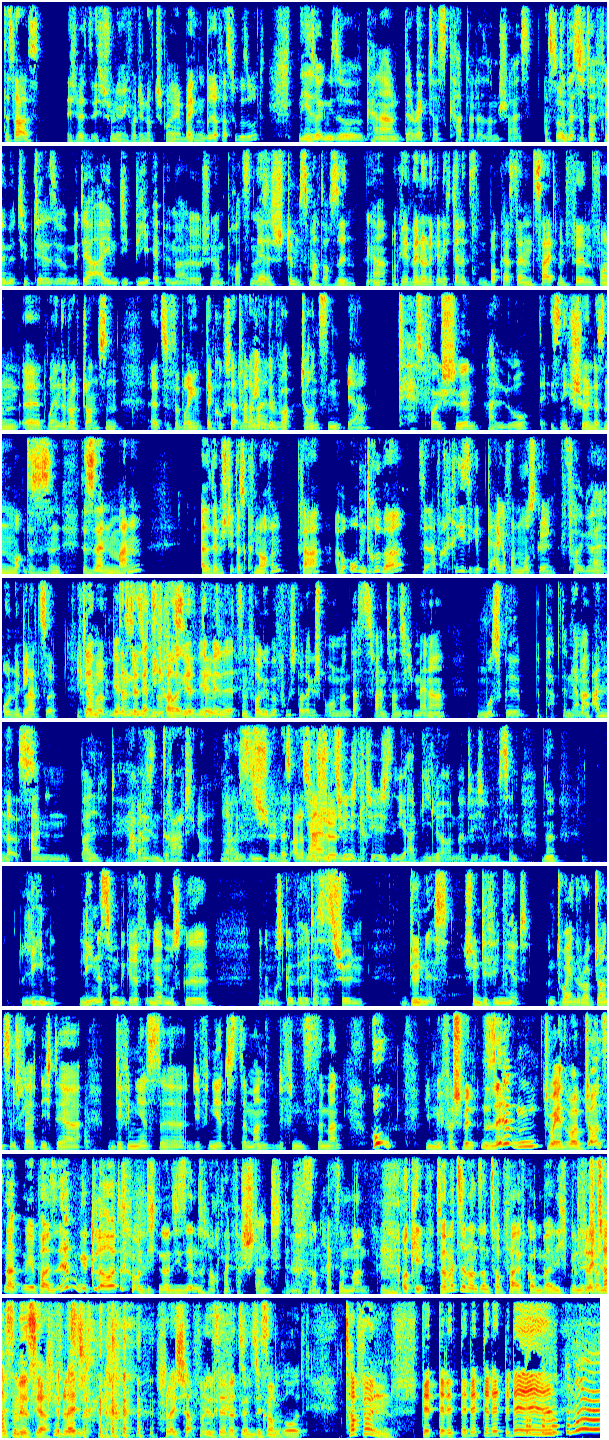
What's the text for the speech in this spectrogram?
Das war's. Ich, will- ich, Entschuldigung, ich wollte dir noch auf die Sprünge nehmen. Welchen Begriff hast du gesucht? Nee, so irgendwie so, keine Ahnung, Director's Cut oder so ein Scheiß. Achso. Du bist doch der Filmetyp, der so mit der IMDb-App immer schön am Protzen Ja, ist. das stimmt, das macht auch Sinn. Ja? Okay, wenn du nicht deine Bock hast, deine Zeit mit Filmen von äh, Dwayne The Rock Johnson äh, zu verbringen, dann guckst du halt mal Dwayne rein. The Rock Johnson, Ja, der ist voll schön. Hallo? der ist nicht schön. Das ist ein, Mo- das ist ein, das ist ein Mann, also der besteht aus Knochen, klar, aber oben drüber sind einfach riesige Berge von Muskeln Voll geil. und eine Glatze. Ich wir glaube, haben, wir haben dass in der sich nicht Folge, rasiert. wir haben in der, letzten Folge über Fußballer gesprochen und dass 22 Männer, muskelbepackte ja, Männer, aber anders. einen Ball hinterher. Ja, aber die sind drahtiger. Ja, Ja, aber das die ist sind- schön. Das ist alles ja, so schön. natürlich, natürlich sind die agiler und natürlich so ein bisschen, ne? Lean. Lean ist so ein Begriff in der Muskel, in der Muskelwelt, dass es schön dünn ist, schön definiert. Und Dwayne The Rock Johnson ist vielleicht nicht der definierteste, definierteste Mann, definierteste Mann. Huh, mir verschwinden Silben. Dwayne The Rock Johnson hat mir ein paar Silben geklaut. Und nicht nur die Silben, sondern auch mein Verstand. Denn er ist so ein heißer Mann. Okay, sollen wir zu unseren Top 5 kommen? Weil ich bin Vielleicht schon schaffen wir es ja. Vielleicht, vielleicht schaffen wir es ja dazu ein zu bisschen kommen. rot. Top 5.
